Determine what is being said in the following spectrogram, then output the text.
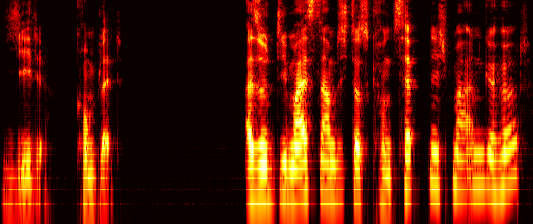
Jede. Komplett. Also die meisten haben sich das Konzept nicht mal angehört.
